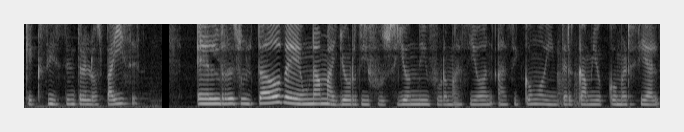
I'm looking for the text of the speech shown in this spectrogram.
que existe entre los países. El resultado de una mayor difusión de información, así como de intercambio comercial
